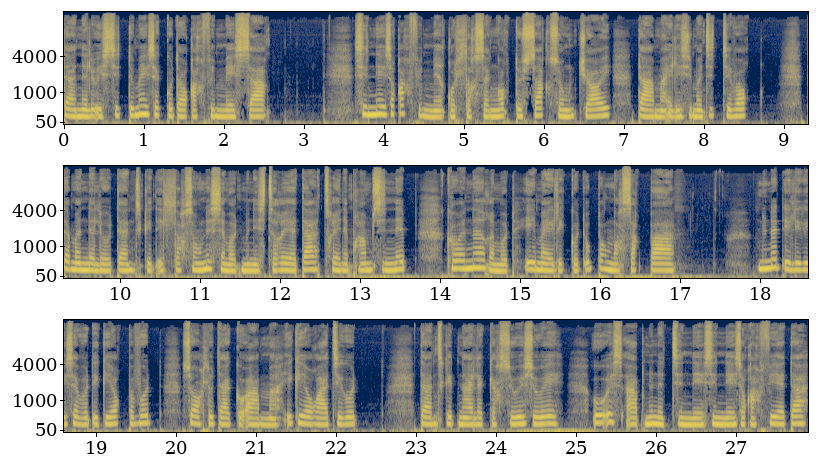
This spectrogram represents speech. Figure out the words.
Тааналу исситтуми саккутооқарфиммииссаақ синниисоқарфимми қуллерсангор туссаақсун joy таама илисиматитсивоқ таманналу таанскит иллерсорниссамут министериата Трine Bramsinip коанееремут имаиликкут уппернарсарпаа нунат илигисавут икиорпавут соорлу таакку аама икиораатигут. Таанскит наалаккарсуисуи USA нунатсинни синниисоқарфиата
